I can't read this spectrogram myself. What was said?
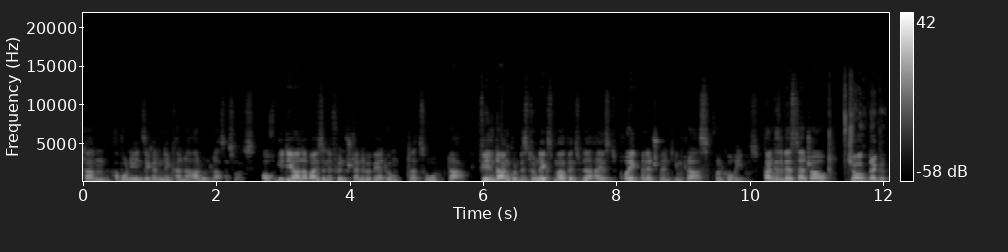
dann abonnieren Sie gerne den Kanal und lassen Sie uns auch idealerweise eine 5-Sterne-Bewertung dazu da. Vielen Dank und bis zum nächsten Mal, wenn es wieder heißt Projektmanagement im Glas von Coribus. Danke, Silvester. Ciao. Ciao, danke.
